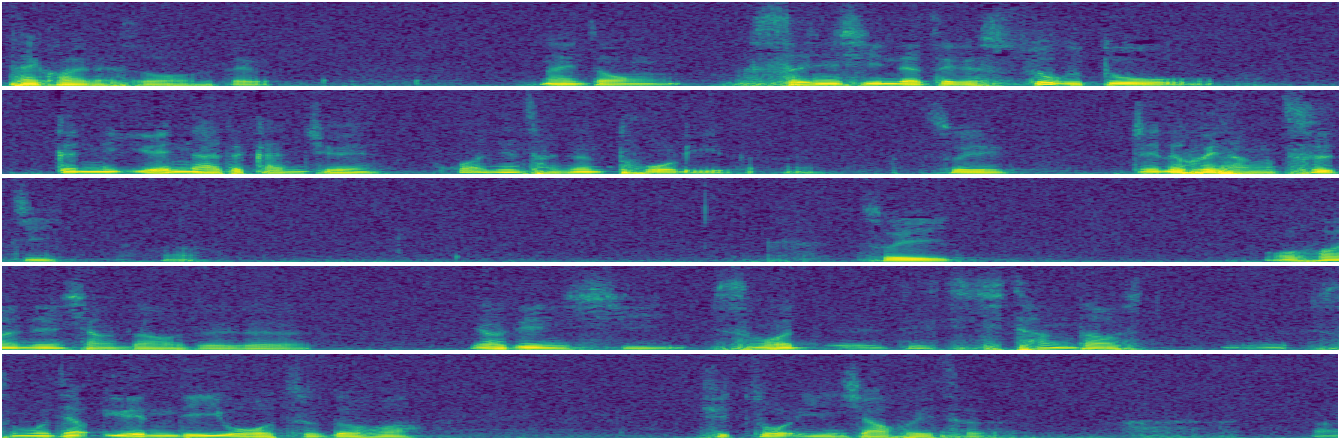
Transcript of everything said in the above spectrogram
太快的时候，对那种身心的这个速度，跟你原来的感觉忽然间产生脱离的，所以觉得非常刺激啊。所以，我忽然间想到这个，要练习什么，这尝到什么叫远离我执的话，去做营销会车，啊。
